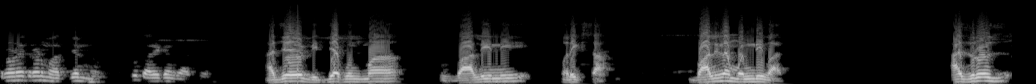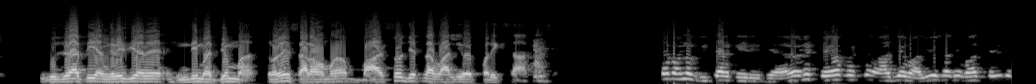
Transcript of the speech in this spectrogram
ત્રણે ત્રણ માધ્યમનો શું કાર્યક્રમ રાખ્યો આજે વિદ્યાકુંજમાં વાલીની પરીક્ષા વાલીના મનની વાત. આજરોજ ગુજરાતી અંગ્રેજી અને હિન્દી માધ્યમમાં ત્રણેય શાળાઓમાં બારસો જેટલા વાલીઓએ પરીક્ષા આપી છે. સાહેબ આનો વિચાર કઈ રીતે આવ્યો? અને કેવા પ્રકાર આજે વાલીઓ સાથે વાત કરી તો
